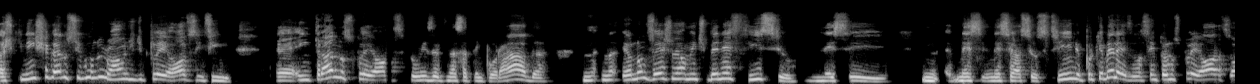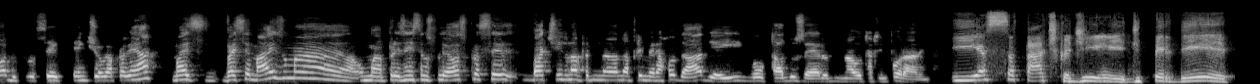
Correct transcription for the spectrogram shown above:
acho que nem chegar no segundo round de playoffs, enfim, é, entrar nos playoffs do Wizards nessa temporada eu não vejo realmente benefício nesse, nesse, nesse raciocínio, porque beleza, você entrou nos playoffs, óbvio que você tem que jogar para ganhar, mas vai ser mais uma, uma presença nos playoffs para ser batido na, na, na, primeira rodada e aí voltar do zero na outra temporada. E essa tática de, de perder,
